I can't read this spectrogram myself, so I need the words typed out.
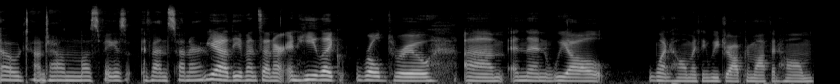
Oh, downtown Las Vegas Event Center. Yeah, the event center. And he like rolled through, um, and then we all went home. I think we dropped him off at home.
